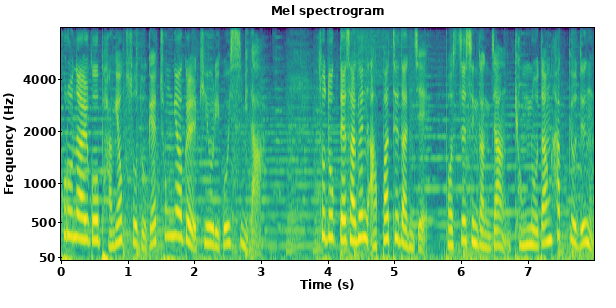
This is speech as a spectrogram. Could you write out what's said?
코로나19 방역 소독에 총력을 기울이고 있습니다. 소독 대상은 아파트 단지, 버스 승강장, 경로당, 학교 등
